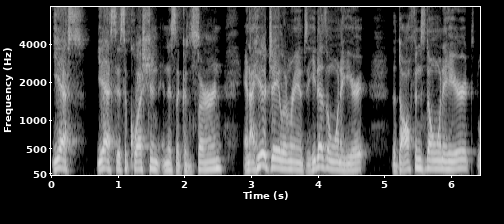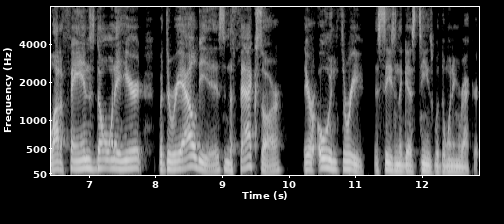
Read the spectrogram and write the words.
Yes, yes, it's a question and it's a concern. And I hear Jalen Ramsey. He doesn't want to hear it. The Dolphins don't want to hear it. A lot of fans don't want to hear it. But the reality is, and the facts are, they are 0 3 this season against teams with a winning record.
